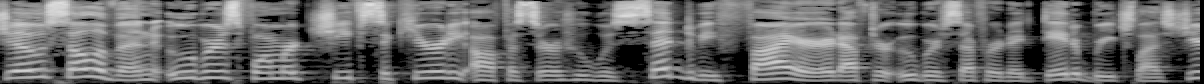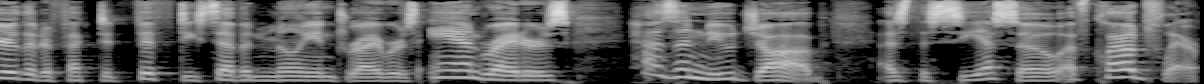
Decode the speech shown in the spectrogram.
Joe Sullivan, Uber's former chief security officer, who was said to be fired after Uber suffered a data breach last year that affected 57 million drivers and riders, has a new job as the CSO of Cloudflare.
